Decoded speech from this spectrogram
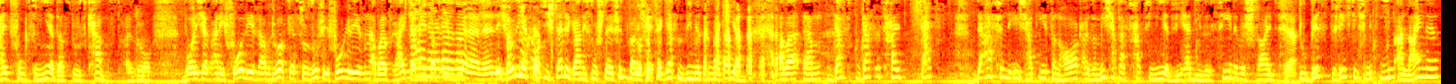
halt funktioniert, dass du es kannst. Also wollte ich jetzt eigentlich vorlesen, aber du hast jetzt schon so viel vorgelesen, aber es reicht ja nicht, das nein, eben so. nein, nein, nein, Ich mach würde jetzt auch das. die Stelle gar nicht so schnell finden, weil ich Okay. habe vergessen, sie mir zu markieren. Aber ähm, das, das ist halt, das, da finde ich, hat Ethan Hawke, also mich hat das fasziniert, wie er diese Szene beschreibt. Ja. Du bist richtig mit ihm alleine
